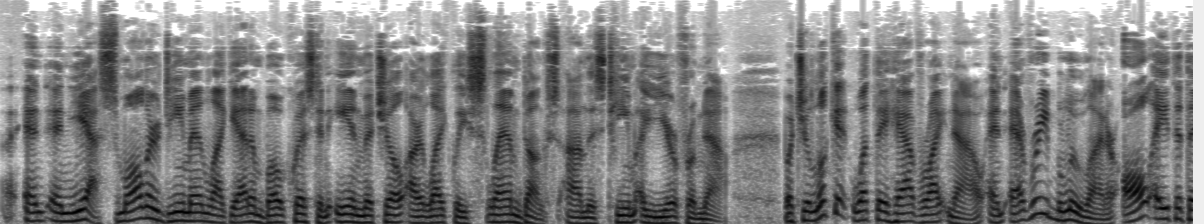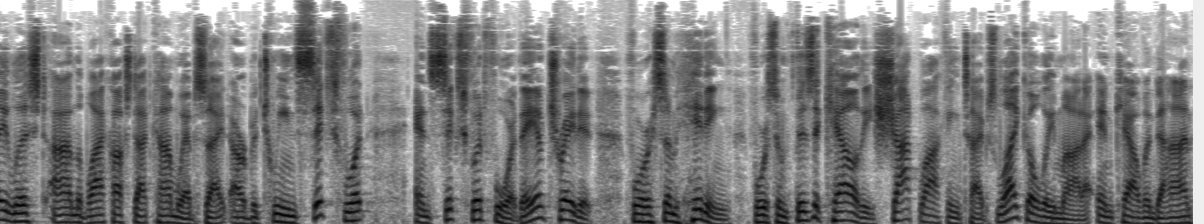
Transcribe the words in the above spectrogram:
Uh, and and yes, smaller D men like Adam Boqvist and Ian Mitchell are likely slam dunks on this team a year from now. But you look at what they have right now, and every blue liner, all eight that they list on the Blackhawks.com website, are between six foot and six foot four. They have traded for some hitting, for some physicality, shot blocking types like Olli Maatta and Calvin de Haan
